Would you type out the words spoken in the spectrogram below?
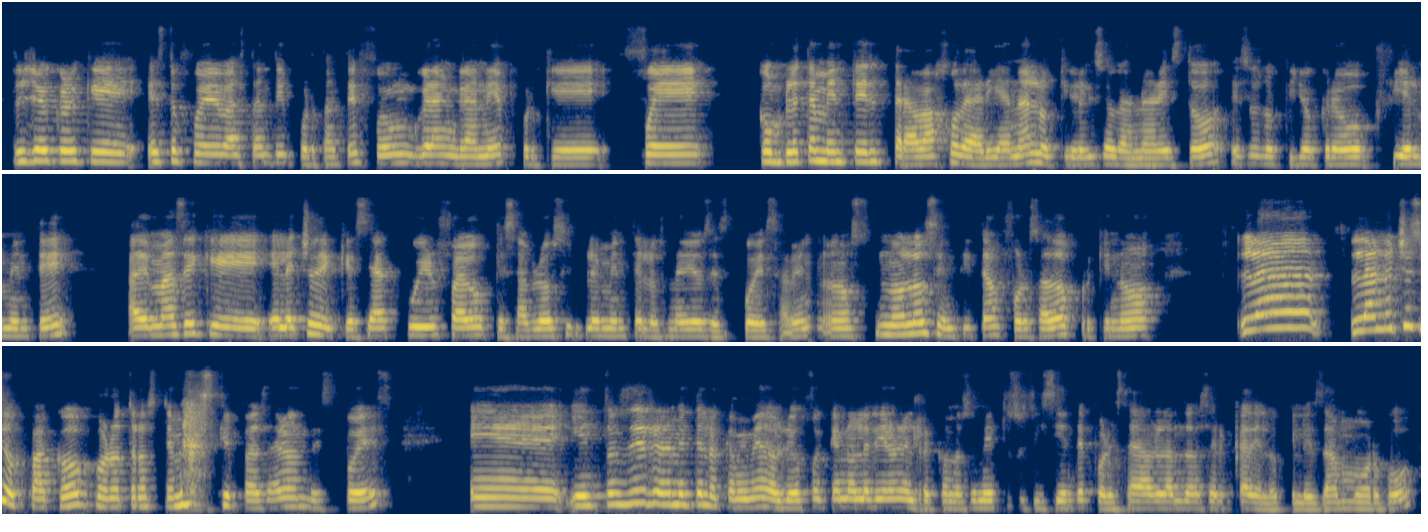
Entonces yo creo que esto fue bastante importante, fue un gran gane porque fue completamente el trabajo de Ariana lo que lo hizo ganar esto, eso es lo que yo creo fielmente, además de que el hecho de que sea queer fue algo que se habló simplemente los medios después, ¿saben? No, no lo sentí tan forzado porque no, la, la noche se opacó por otros temas que pasaron después. Eh, y entonces realmente lo que a mí me dolió fue que no le dieron el reconocimiento suficiente por estar hablando acerca de lo que les da morbo,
